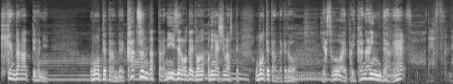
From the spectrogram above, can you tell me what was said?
危険だなっていうふうに思ってたんで勝つんだったら2-0でどお願いしますって思ってたんだけどいやそうはやっぱいかないんだよね。そうですね。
